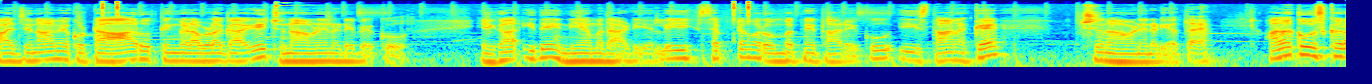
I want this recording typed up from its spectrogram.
ರಾಜೀನಾಮೆ ಕೊಟ್ಟ ಆರು ತಿಂಗಳ ಒಳಗಾಗಿ ಚುನಾವಣೆ ನಡೀಬೇಕು. ಈಗ ಇದೇ ನಿಯಮದ ಅಡಿಯಲ್ಲಿ ಸೆಪ್ಟೆಂಬರ್ ಒಂಬತ್ತನೇ ತಾರೀಕು ಈ ಸ್ಥಾನಕ್ಕೆ ಚುನಾವಣೆ ನಡೆಯುತ್ತೆ. ಅದಕ್ಕೋಸ್ಕರ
